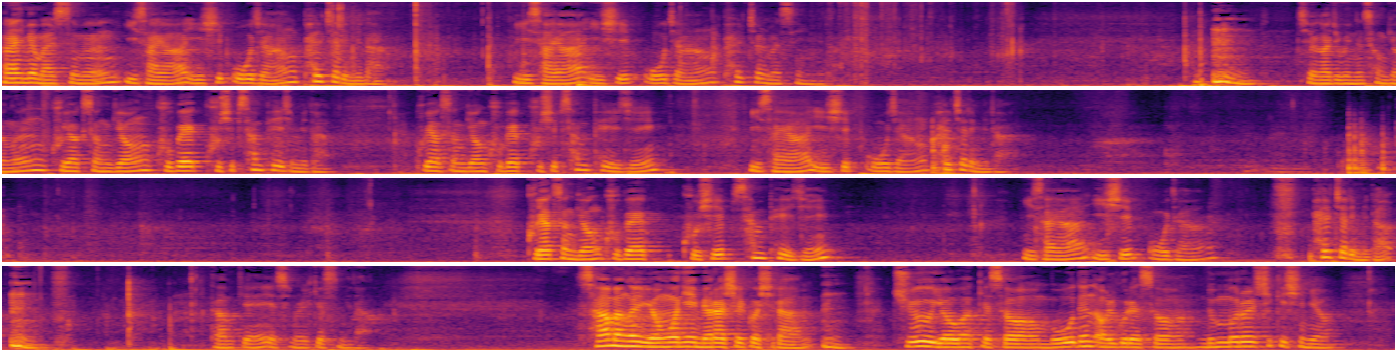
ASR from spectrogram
하나님의 말씀은 이사야 25장 8절입니다. 이사야 25장 8절 말씀입니다. 제가 가지고 있는 성경은 구약 성경 993페이지입니다. 구약 성경 993페이지 이사야 25장 8절입니다. 구약성경 993페이지 이사야 25장 8절입니다. 다 함께 예수님을 읽겠습니다. 사망을 영원히 멸하실 것이라 주 여호와께서 모든 얼굴에서 눈물을 씻기시며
